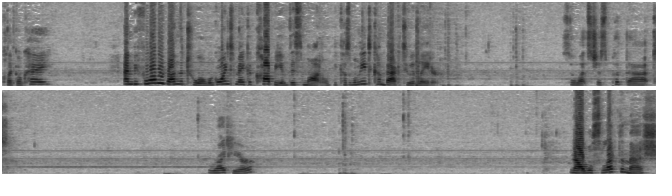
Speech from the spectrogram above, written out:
Click OK, and before we run the tool, we're going to make a copy of this model because we'll need to come back to it later. So let's just put that right here. Now we'll select the mesh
